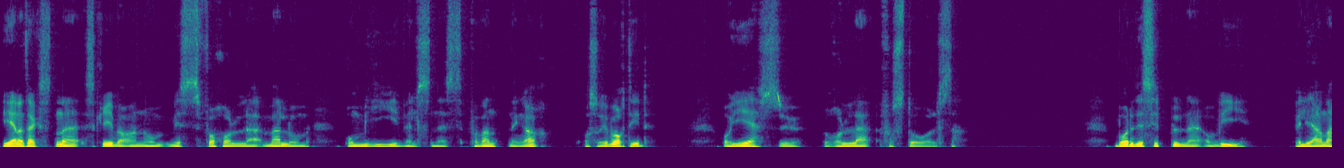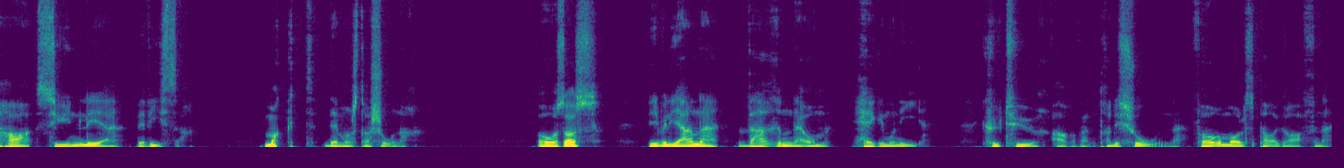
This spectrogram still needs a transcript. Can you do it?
I en av tekstene skriver han om misforholdet mellom omgivelsenes forventninger, også i vår tid, og Jesu rolleforståelse. Både disiplene og vi vil gjerne ha synlige beviser, maktdemonstrasjoner. Og hos oss, vi vil gjerne verne om hegemoniet, kulturarven, tradisjonene, formålsparagrafene.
